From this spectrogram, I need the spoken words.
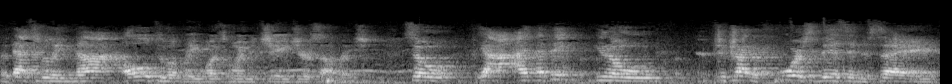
but that's really not ultimately what's going to change your salvation. So, yeah, I, I think, you know, to try to force this into saying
